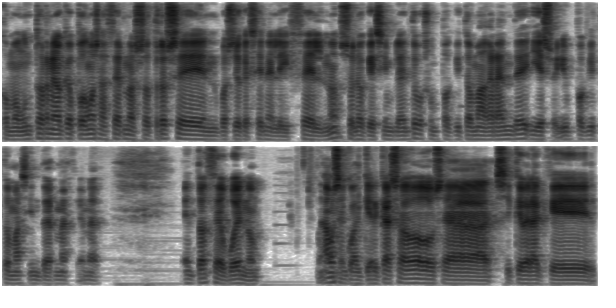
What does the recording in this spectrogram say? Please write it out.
como un torneo que podemos hacer nosotros en, pues yo que sé, en el Eiffel, ¿no? Solo que simplemente pues un poquito más grande y eso, y un poquito más internacional. Entonces, bueno, vamos, en cualquier caso, o sea, sí que verá que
